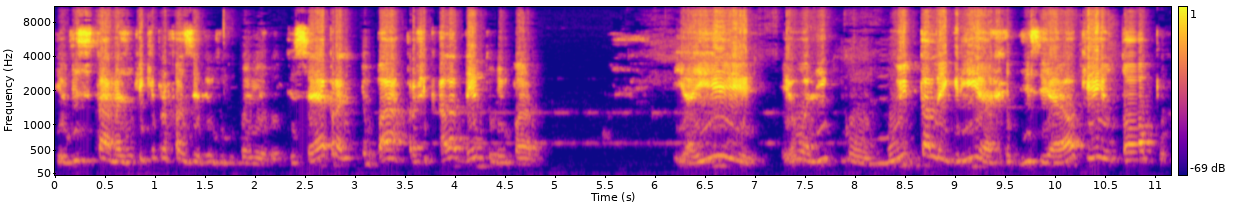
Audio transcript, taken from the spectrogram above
Eu disse, tá, mas o que, que é para fazer dentro do banheiro? Ele disse, é para limpar, para ficar lá dentro limpando. E aí, eu ali com muita alegria, disse, é, ok, eu topo.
